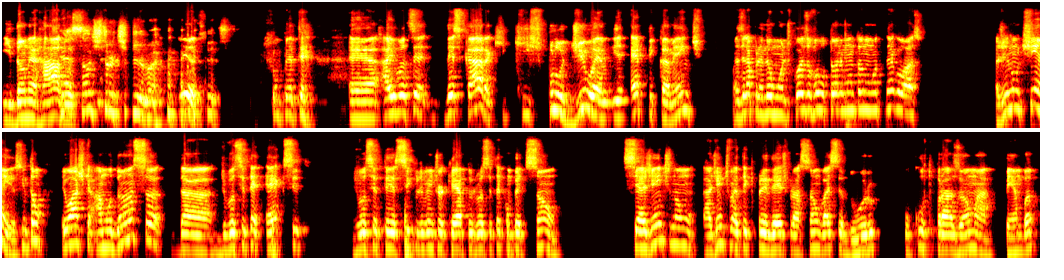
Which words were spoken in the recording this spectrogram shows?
e dando errado. Criação destrutiva. Isso. É, aí você, desse cara que, que explodiu é, epicamente, mas ele aprendeu um monte de coisa voltando e montando um outro negócio. A gente não tinha isso. Então, eu acho que a mudança da, de você ter exit, de você ter ciclo de venture capital, de você ter competição, se a gente não, a gente vai ter que prender a exploração, vai ser duro. O curto prazo é uma pemba,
